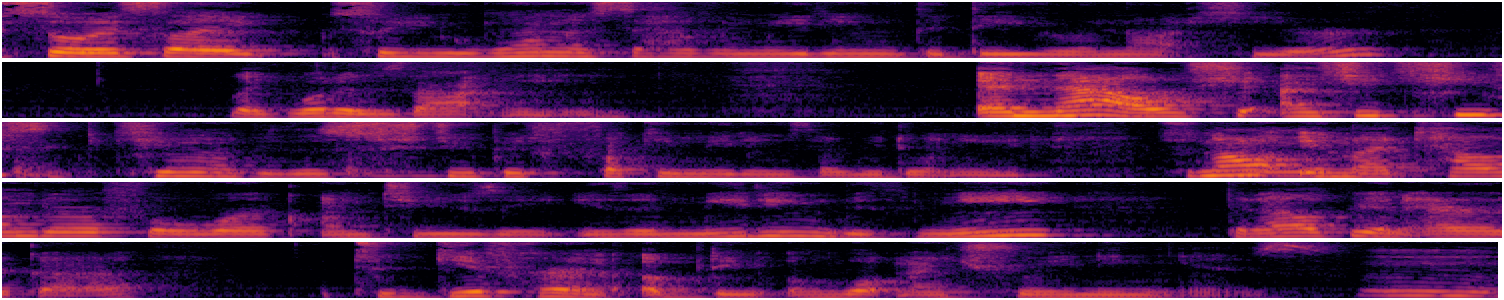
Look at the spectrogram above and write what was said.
So it's like, so you want us to have a meeting the day you're not here? Like, what does that mean? And now she and she keeps coming up with these stupid fucking meetings that we don't need. So now in my calendar for work on Tuesday is a meeting with me, Penelope, and Erica to give her an update on what my training is Mm.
